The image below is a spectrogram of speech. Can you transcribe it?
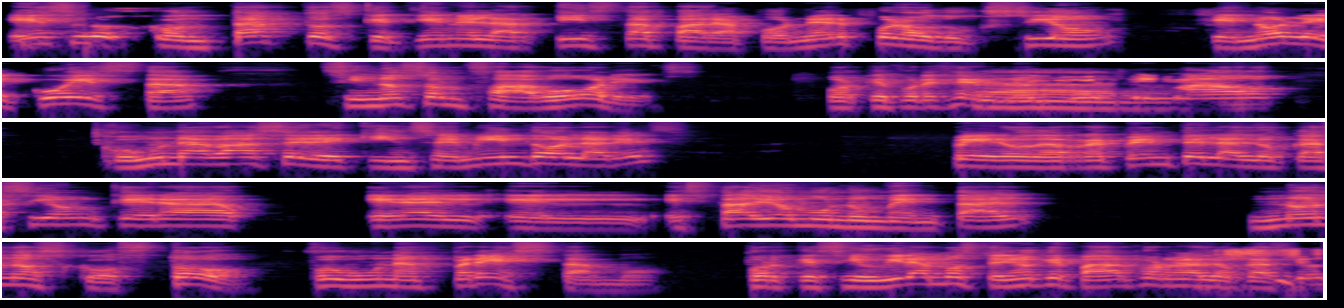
es los contactos que tiene el artista para poner producción que no le cuesta, si no son favores. Porque, por ejemplo, yo he firmado con una base de 15 mil dólares, pero de repente la locación que era, era el, estadio monumental no nos costó, fue un préstamo, porque si hubiéramos tenido que pagar por la locación,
